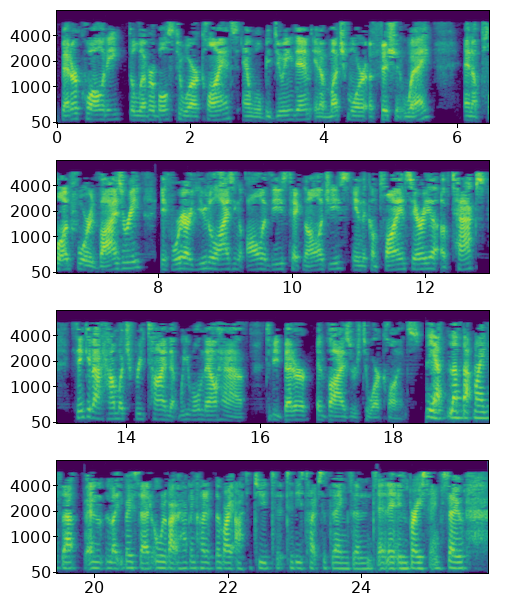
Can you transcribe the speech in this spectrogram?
better quality deliverables to our clients and we'll be doing them in a much more efficient way. And a plug for advisory. If we are utilizing all of these technologies in the compliance area of tax, think about how much free time that we will now have to be better advisors to our clients. Yeah, love that mindset. And like you both said, all about having kind of the right attitude to, to these types of things and, and embracing. So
